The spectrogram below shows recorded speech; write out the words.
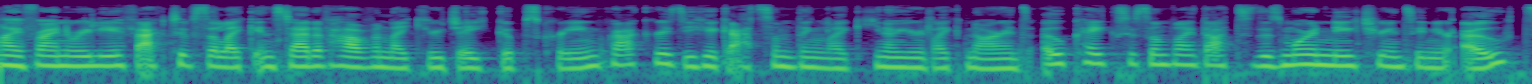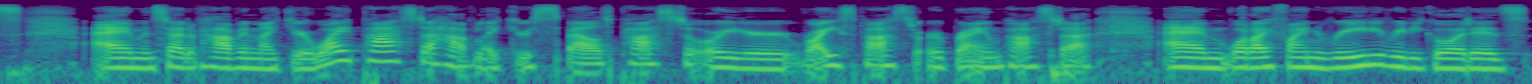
I find really effective. So, like, instead of having like your Jacob's cream crackers, you could get something like you know your like Nairn's oat cakes or something like that. So there's more nutrients in your oats. Um, instead of having like your white pasta, have like your spelt pasta or your rice pasta or brown pasta. Um, what I find really really good is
